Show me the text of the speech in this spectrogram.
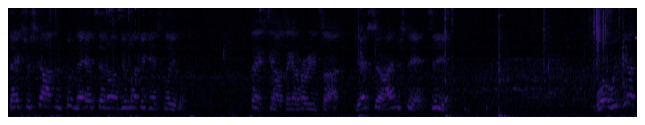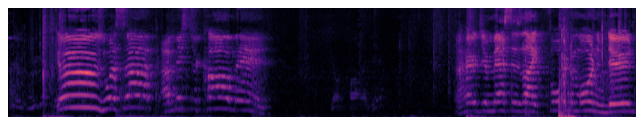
thanks for stopping and putting the headset on good luck against leibel thanks guys i got a hurry inside yes sir i understand see ya Goose, what's up? I missed your call, man. I heard your message like 4 in the morning, dude.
